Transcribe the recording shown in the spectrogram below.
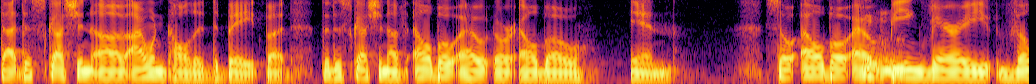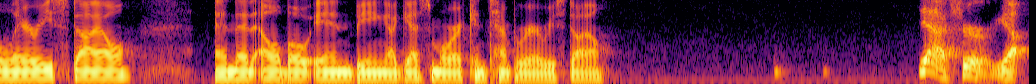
that discussion of I wouldn't call it a debate, but the discussion of elbow out or elbow in. So elbow out being very Valeri style, and then elbow in being, I guess, more a contemporary style. Yeah, sure. Yeah.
